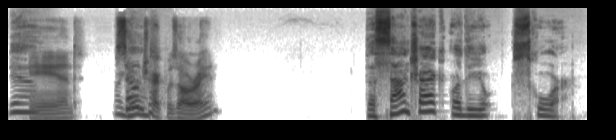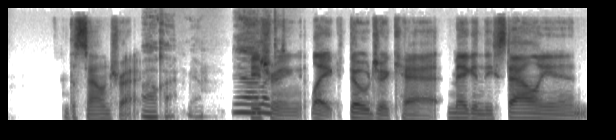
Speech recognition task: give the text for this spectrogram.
Yeah. And I guess. soundtrack was all right. The soundtrack or the score? The soundtrack Oh, okay. Yeah. Yeah. I like- featuring like Doja Cat, Megan Thee Stallion,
